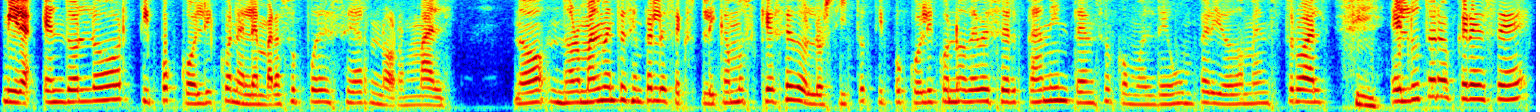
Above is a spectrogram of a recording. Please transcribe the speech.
Mira, el dolor tipo cólico en el embarazo puede ser normal, ¿no? Normalmente siempre les explicamos que ese dolorcito tipo cólico no debe ser tan intenso como el de un periodo menstrual. Sí, El útero crece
